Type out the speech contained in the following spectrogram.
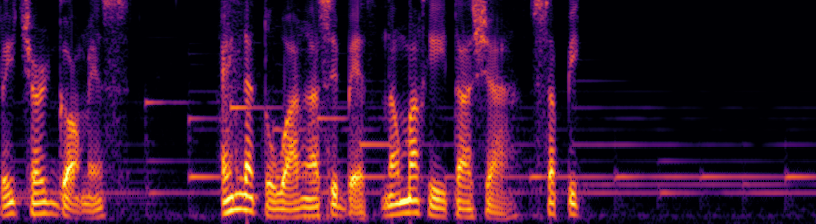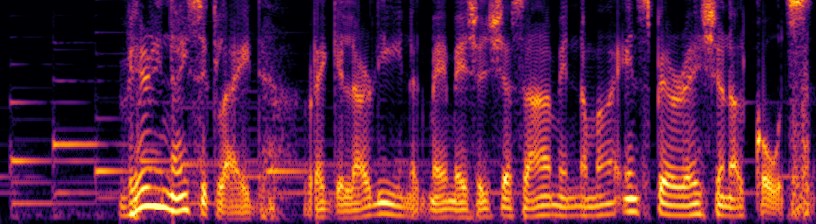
Richard Gomez. And natuwa nga si Beth nang makita siya sa pic Very nice si Clyde. Regularly nagme-message siya sa amin ng mga inspirational quotes.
